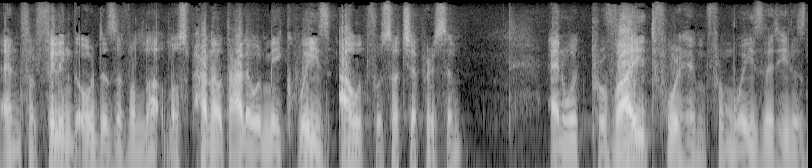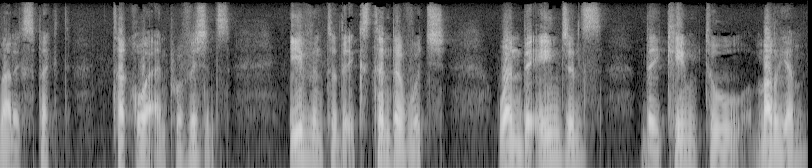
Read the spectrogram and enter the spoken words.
and fulfilling the orders of Allah, Allah subhanahu wa ta'ala will make ways out for such a person and would provide for him from ways that he does not expect taqwa and provisions even to the extent of which when the angels they came to Maryam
